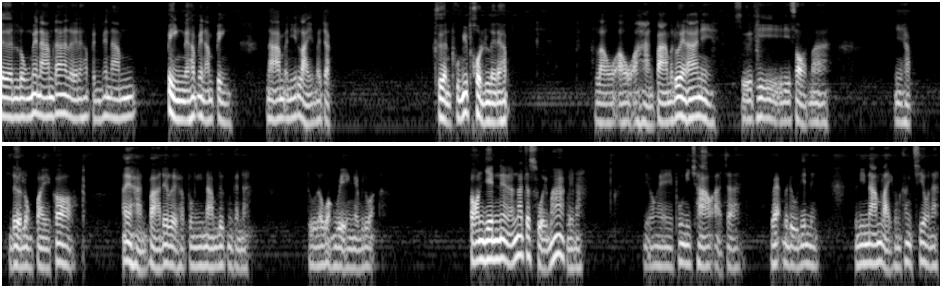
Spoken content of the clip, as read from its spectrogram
เดินลงแม่น้ำได้เลยนะครับ เป็นแม่น้ำปิงนะครับแม่น้ำปิง น้ำอันนี้ไหลมาจากเขื่อนภูมิพลเลยนะครับ เราเอาอาหารปลามาด้วยนะนี่ ซื้อที่รีสอร์ทมานี่ครับ เดินลงไปก็ให้อาหารปลาได้เลยครับ ตรงนี้น้ำลึกเหมือนกันนะดูแล้ววังเวงไงไม่รู้อะตอนเย็นเนี่ยน่าจะสวยมากเลยนะ เดี๋ยวไงพรุ่งนี้เช้าอาจจะ แวะมาดูนิดนึงตอนนี้น้ำไหลค่อนข้างเชี่ยวนะ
